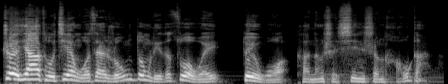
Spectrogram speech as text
这丫头见我在溶洞里的作为，对我可能是心生好感了。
